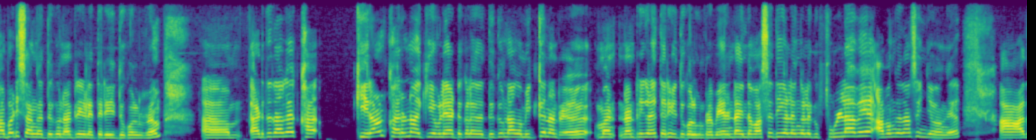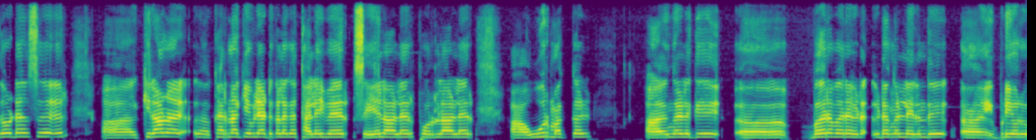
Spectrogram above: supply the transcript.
கபடி சங்கத்துக்கு நன்றிகளை தெரிவித்துக் கொள்கிறோம். அடுத்ததாக க கிரான் கருணாக்கிய விளையாட்டுக் கழகத்துக்கு நாங்கள் மிக்க நன்றி ம- நன்றிகளை தெரிவித்துக் கொள்கின்றோம். ஏனெண்டா இந்த வசதிகள் எங்களுக்கு ஃபுல்லாகவே அவங்க தான் செஞ்சவங்க. அதோட சார் கிரான கருணாக்கிய விளையாட்டுக் கழக தலைவர் செயலாளர் பொருளாளர் ஊர் மக்கள் எங்களுக்கு வேறு வேறு இட இடங்கள்ல இருந்து இப்படி ஒரு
